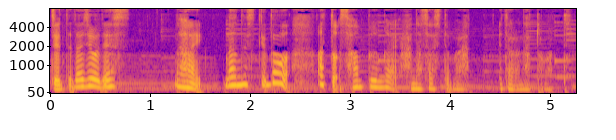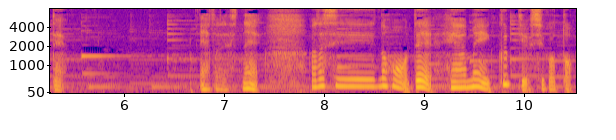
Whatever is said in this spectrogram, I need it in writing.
絶対大丈夫です。はい。なんですけどあと3分ぐらい話させてもらえたらなと思ってて。えっ、とですね、私の方でヘアメイクっていう仕事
